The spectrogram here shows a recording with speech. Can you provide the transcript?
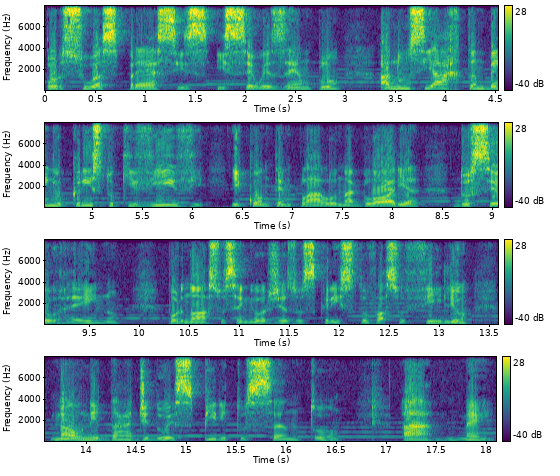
por suas preces e seu exemplo, anunciar também o Cristo que vive e contemplá-lo na glória do seu reino. Por nosso Senhor Jesus Cristo, vosso Filho, na unidade do Espírito Santo. Amém.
